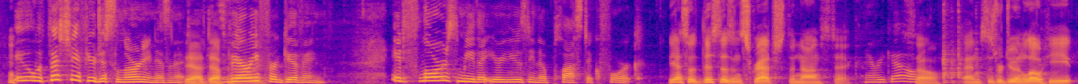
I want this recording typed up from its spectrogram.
Especially if you're just learning, isn't it? Yeah, definitely. It's very forgiving. It floors me that you're using a plastic fork. yeah, so this doesn't scratch the non-stick. There we go. So, and since we're doing low heat,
